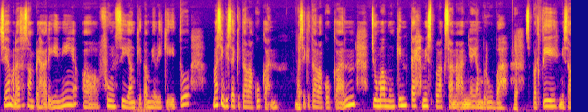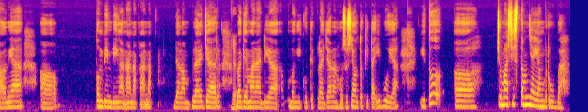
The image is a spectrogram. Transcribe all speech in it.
saya merasa sampai hari ini eh, fungsi yang kita miliki itu masih bisa kita lakukan. Masih kita lakukan, cuma mungkin teknis pelaksanaannya yang berubah. Ya. Seperti misalnya eh, pembimbingan anak-anak dalam belajar, Ya. bagaimana dia mengikuti pelajaran khususnya untuk kita ibu ya. Itu eh, cuma sistemnya yang berubah.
